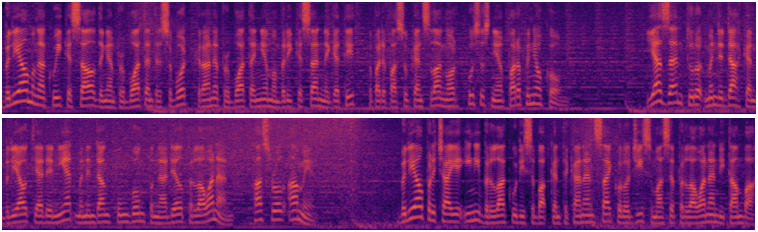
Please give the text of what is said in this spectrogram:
Beliau mengakui kesal dengan perbuatan tersebut kerana perbuatannya memberi kesan negatif kepada pasukan Selangor khususnya para penyokong. Yazan turut mendedahkan beliau tiada niat menendang punggung pengadil perlawanan, Hasrul Amir. Beliau percaya ini berlaku disebabkan tekanan psikologi semasa perlawanan ditambah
